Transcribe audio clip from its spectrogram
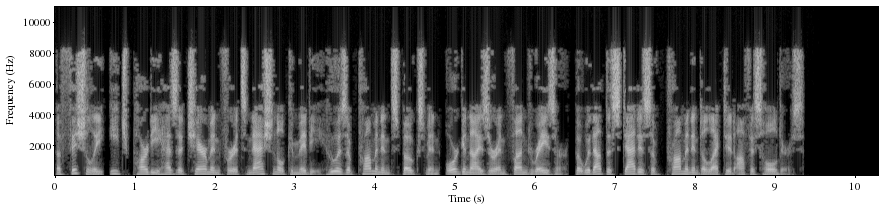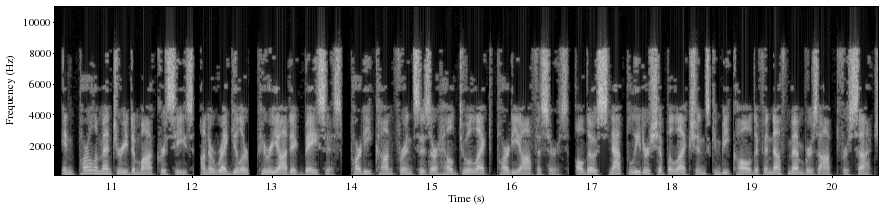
Officially, each party has a chairman for its national committee who is a prominent spokesman, organizer and fund-raiser, but without the status of prominent elected office holders. In parliamentary democracies, on a regular, periodic basis, party conferences are held to elect party officers, although snap leadership elections can be called if enough members opt for such.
